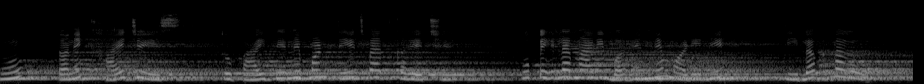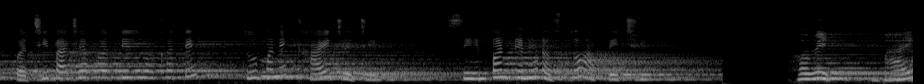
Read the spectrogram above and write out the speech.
હું તને ખાઈ જઈશ. તો ભાઈ તેને પણ તે જ વાત કહે છે હું પહેલાં મારી બહેનને મળીને તિલક લઉં પછી પાછા ફરતી વખતે તું મને ખાઈ જજે, સિંહ પણ તેને રસ્તો આપે છે. હવે ભાઈ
